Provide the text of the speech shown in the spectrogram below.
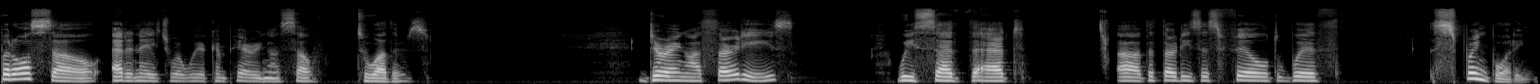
but also at an age where we're comparing ourselves to others. During our 30s, we said that uh, the 30s is filled with springboarding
